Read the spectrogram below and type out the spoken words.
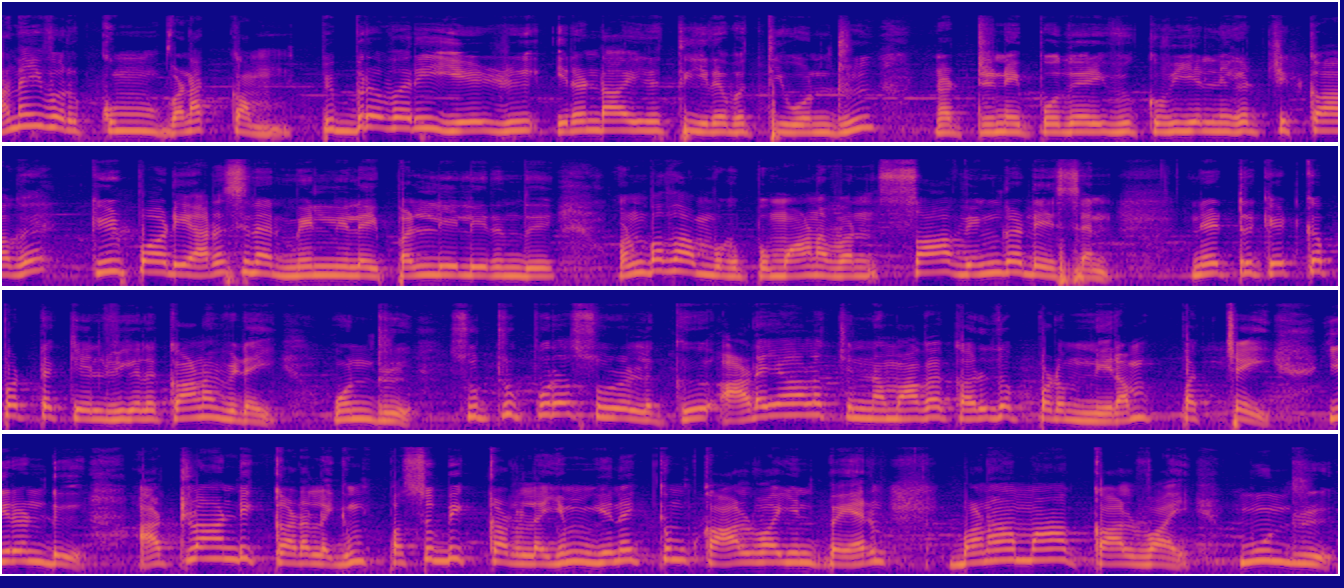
அனைவருக்கும் வணக்கம். பிப்ரவரி ஏழு இரண்டாயிரத்தி இருபத்தி ஒன்று. நற்றினை பொது அறிவு குவியல் நிகழ்ச்சிக்காக கீழ்ப்பாடி அரசினர் மேல்நிலை பள்ளியிலிருந்து ஒன்பதாம் வகுப்பு மாணவன் சா. வெங்கடேசன். நேற்று கேட்கப்பட்ட கேள்விகளுக்கான விடை ஒன்று. சுற்றுப்புற சூழலுக்கு அடையாள சின்னமாக கருதப்படும் நிறம் பச்சை. இரண்டு. அட்லாண்டிக் கடலையும் பசுபிக் கடலையும் இணைக்கும் கால்வாயின் பெயர் பனாமா கால்வாய். மூன்று.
